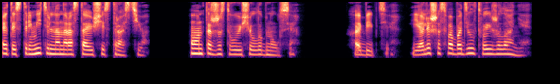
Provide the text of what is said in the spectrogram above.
этой стремительно нарастающей страстью. Он торжествующе улыбнулся. «Хабибти, я лишь освободил твои желания.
